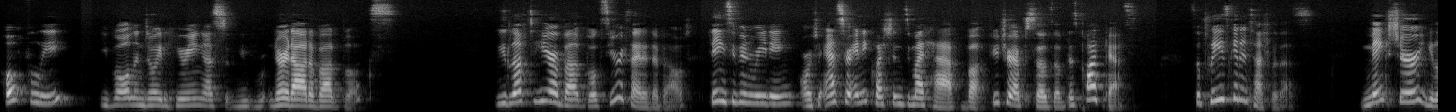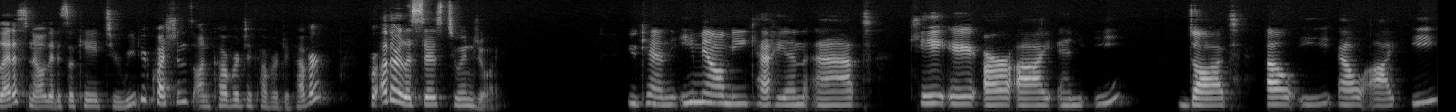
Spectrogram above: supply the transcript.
Hopefully, you've all enjoyed hearing us nerd out about books. We'd love to hear about books you're excited about, things you've been reading, or to answer any questions you might have about future episodes of this podcast. So please get in touch with us. Make sure you let us know that it's okay to read your questions on Cover to Cover to Cover for other listeners to enjoy. You can email me, Karine, at K A R I N E dot L E L I E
